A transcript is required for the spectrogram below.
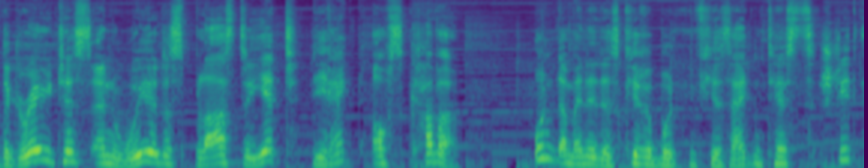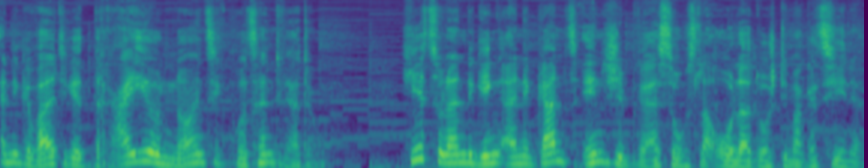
The Greatest and Weirdest Blaster Yet direkt aufs Cover. Und am Ende des kirrebunten 4-Seiten-Tests steht eine gewaltige 93% Wertung. Hierzulande ging eine ganz ähnliche Begeisterungslaola durch die Magazine.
